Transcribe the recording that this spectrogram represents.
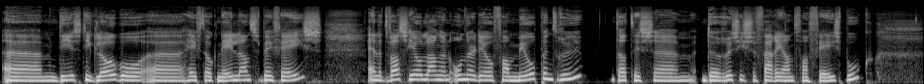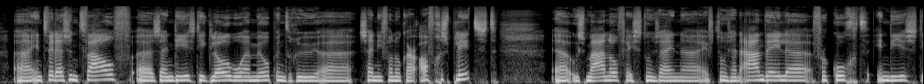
Um, DST Global uh, heeft ook Nederlandse BV's. En het was heel lang een onderdeel van Mail.ru. Dat is um, de Russische variant van Facebook. In 2012 uh, zijn DST Global en Mail.ru uh, zijn die van elkaar afgesplitst. Oesmanov heeft toen, zijn, heeft toen zijn aandelen verkocht in DST.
